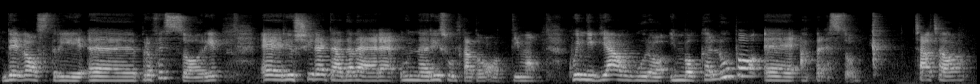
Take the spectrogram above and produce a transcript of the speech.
dei vostri eh, professori e riuscirete ad avere un risultato ottimo. Quindi vi auguro in bocca al lupo e a presto! Ciao ciao!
